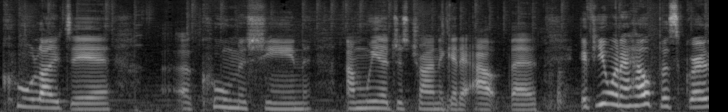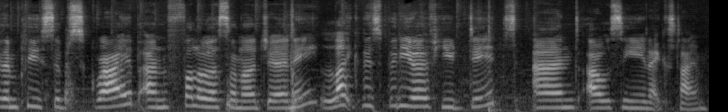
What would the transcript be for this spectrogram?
cool idea, a cool machine and we are just trying to get it out there. If you want to help us grow then please subscribe and follow us on our journey. Like this video if you did and I will see you next time.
